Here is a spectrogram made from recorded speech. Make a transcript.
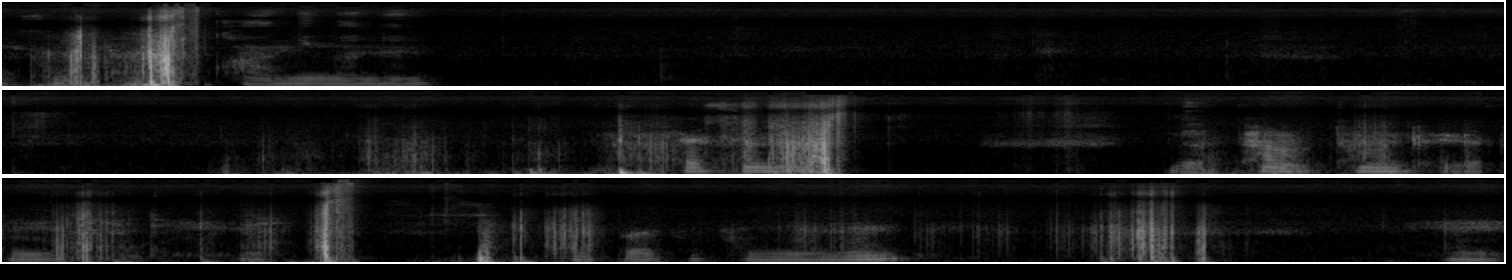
전화가 있으면 좋고 아니면은. 패스는 몇판 오토만 들려두면 되기 때문에 이걸 보면은 음.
